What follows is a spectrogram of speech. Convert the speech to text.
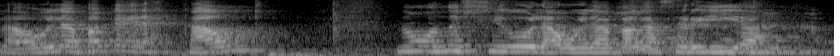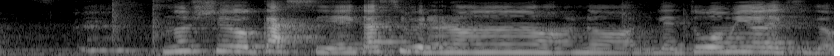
La abuela Paca era scout. No, no llegó la abuela Paca a ser guía. No llegó casi, eh, casi, pero no, no, no, no. Le tuvo miedo al éxito.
